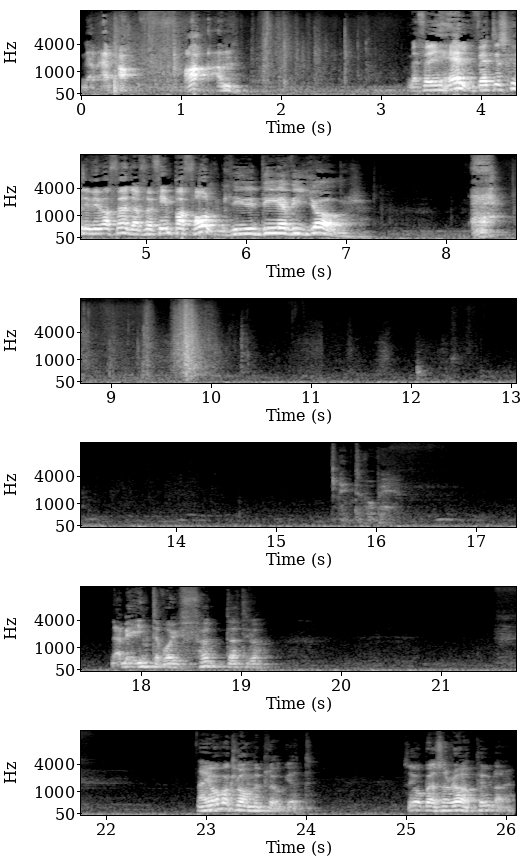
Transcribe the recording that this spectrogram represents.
Nej men fa- fan! Men för i helvete skulle vi vara födda för att fimpa folk. Det är ju det vi gör. Äh. Inte var vi... Nej men inte var vi födda till att... När jag var klar med plugget så jobbade jag som rörpulare.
